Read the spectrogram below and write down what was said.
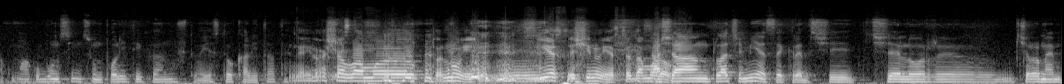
Acum, cu bun simț, în politică, nu știu, este o calitate. Eu așa v-am... uh, Nu, e- este și nu este, dar mă rog. Așa îmi place mie să cred și celor, uh, celor mai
